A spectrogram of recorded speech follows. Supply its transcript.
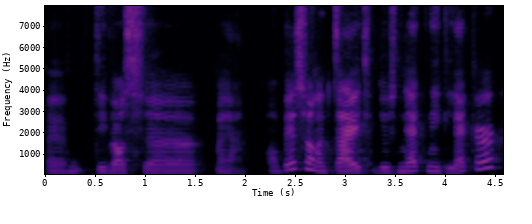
um, die was uh, nou ja, al best wel een tijd dus net niet lekker.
